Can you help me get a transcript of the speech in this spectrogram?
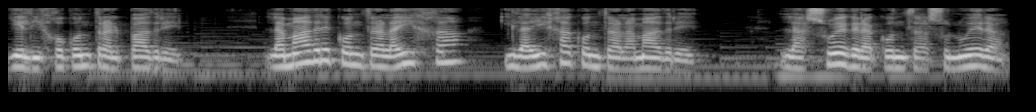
y el hijo contra el padre, la madre contra la hija y la hija contra la madre, la suegra contra su nuera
